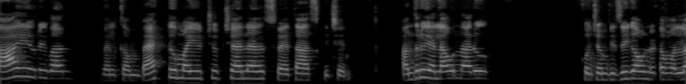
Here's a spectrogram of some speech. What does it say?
Hi everyone welcome back to my YouTube channel Shweta's kitchen అందరూ ఎలా ఉన్నారు? కొంచెం బిజీగా ఉండటం వల్ల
